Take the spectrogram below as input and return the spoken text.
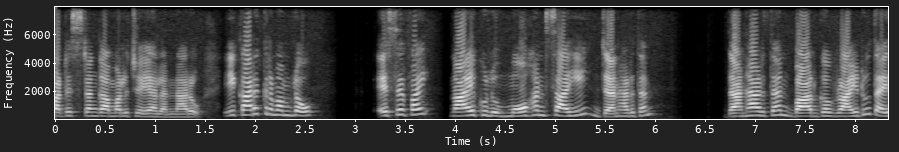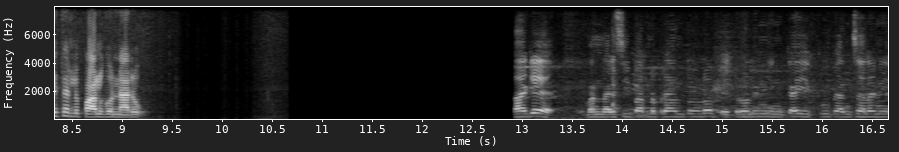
పటిష్టంగా అమలు చేయాలన్నారు. ఈ కార్యక్రమంలో ఎస్ఎఫ్ఐ నాయకులు మోహన్ సాయి జనార్దన్ ధనార్దన్ భార్గవ్ రాయుడు తదితరులు పాల్గొన్నారు. అలాగే మన నర్సీపట్నం ప్రాంతంలో పెట్రోలింగ్ ఇంకా ఎక్కువ పెంచాలని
